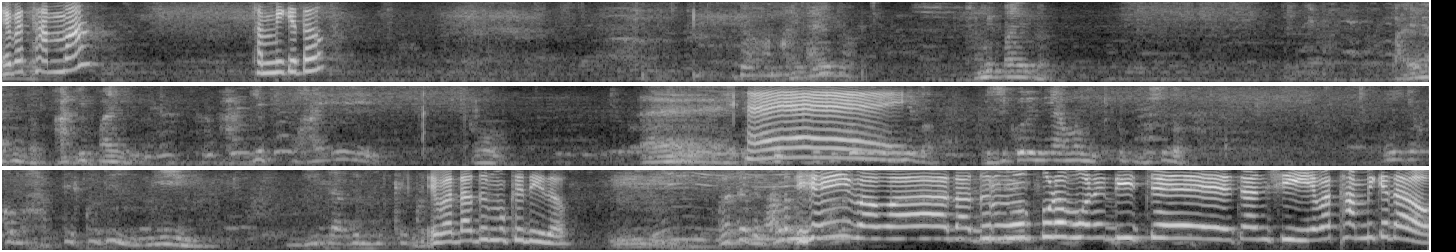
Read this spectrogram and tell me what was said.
পায়ে থাম্মা নিয়ে দাও। বেশি করে নিয়ে আমার মুখে বেশি দাও। এইরকম হাতে করে নিয়ে নিয়ে তাদের মুখে এবার দাদুর মুখে দিয়ে দাও। এই বাবা দাদুর মুখ পুরো ভরে দিচ্ছে চানসি। এবার থাম্মিকে দাও।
